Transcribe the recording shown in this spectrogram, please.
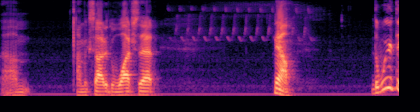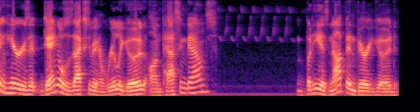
um, I'm excited to watch that. Now, the weird thing here is that Daniels has actually been really good on passing downs, but he has not been very good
